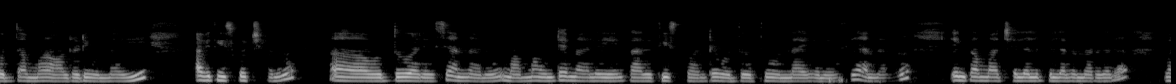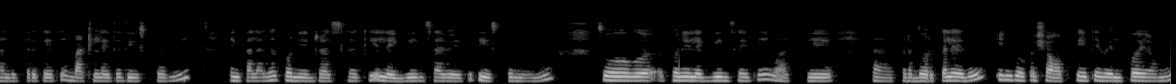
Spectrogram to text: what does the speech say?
వద్దమ్మ ఆల్రెడీ ఉన్నాయి అవి తీసుకొచ్చాను. వద్దు అనేసి అన్నాను. మా అమ్మ ఉంటే మేలే ఏం కాదు తీసుకో అంటే వద్దు వద్దు ఉన్నాయి అనేసి అన్నాను. ఇంకా మా చెల్లెలు పిల్లలు ఉన్నారు కదా వాళ్ళిద్దరికైతే బట్టలు అయితే తీసుకొని ఇంకా అలాగే కొన్ని డ్రెస్లకి లెగ్గిన్స్ అవి అయితే తీసుకున్నాము. సో కొన్ని లెగ్గిన్స్ అయితే మాకు అక్కడ దొరకలేదు. ఇంకొక షాప్కి అయితే వెళ్ళిపోయాము.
